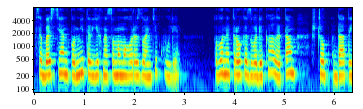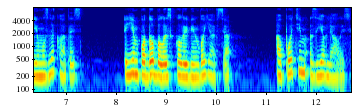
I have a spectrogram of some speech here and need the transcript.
Себастьян помітив їх на самому горизонті кулі. Вони трохи зволікали там, щоб дати йому злякатись. Їм подобалось, коли він боявся, а потім з'являлись.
